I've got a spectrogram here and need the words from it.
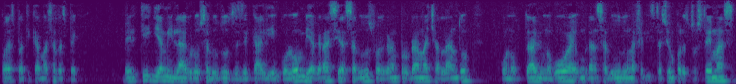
puedas platicar más al respecto. Vertigia Milagro, saludos desde Cali, en Colombia. Gracias, saludos por el gran programa, charlando con Octavio Novoa. Un gran saludo, una felicitación por estos temas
